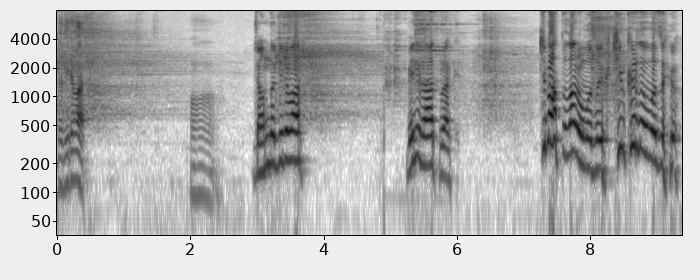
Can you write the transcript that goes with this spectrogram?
orada biri var. Oo. Camda biri var. Beni rahat bırak. Kim attı lan o vazoyu? Kim kırdı o vazoyu?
